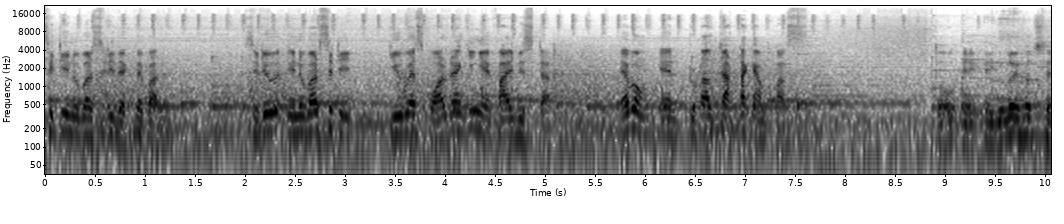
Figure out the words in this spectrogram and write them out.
সিটি ইউনিভার্সিটি দেখতে পারে। সিটি ইউনিভার্সিটি কিউএস ওয়ার্ল্ড র্যাঙ্কিংয়ে ফাইভ স্টার এবং এর টোটাল চারটা ক্যাম্পাস। তো এগুলোই হচ্ছে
